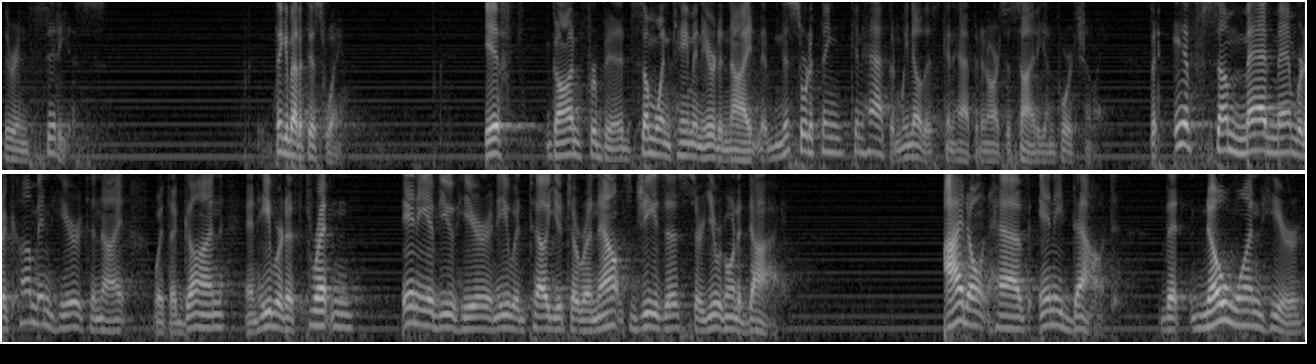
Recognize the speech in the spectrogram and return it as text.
they're insidious. Think about it this way if, God forbid, someone came in here tonight, and this sort of thing can happen, we know this can happen in our society, unfortunately. But if some madman were to come in here tonight with a gun and he were to threaten any of you here and he would tell you to renounce Jesus or you were going to die, I don't have any doubt that no one here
